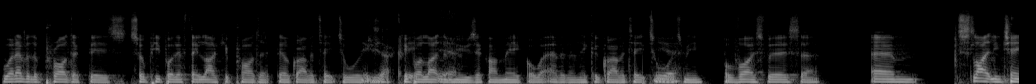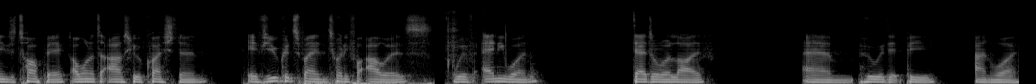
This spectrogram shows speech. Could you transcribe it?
whatever the product is, so people if they like your product, they'll gravitate towards you. Exactly, People like yeah. the music I make or whatever, then they could gravitate towards Yeah. me, or vice versa. Um, slightly change the topic. I wanted to ask you a question. If you could spend 24 hours with anyone, dead or alive, um, who would it be and why?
